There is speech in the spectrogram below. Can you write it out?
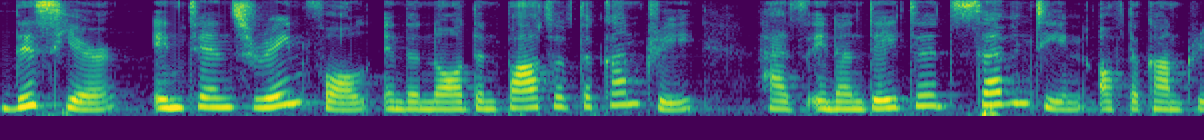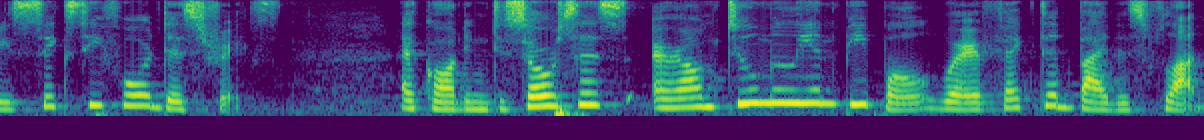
This year, intense rainfall in the northern part of the country has inundated 17 of the country's 64 districts. According to sources, around 2 million people were affected by this flood,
